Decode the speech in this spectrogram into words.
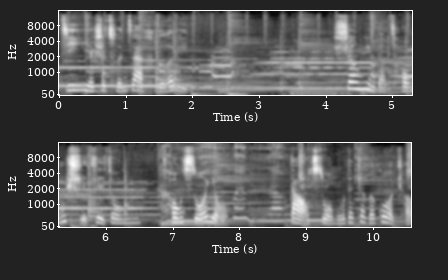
机也是存在合理。生命的从始至终，从所有到所无的这个过程，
